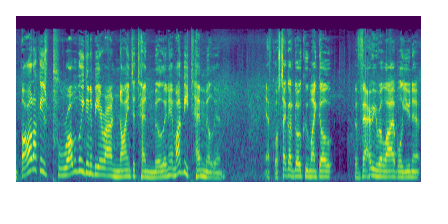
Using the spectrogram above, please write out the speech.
Bardock is probably going to be around 9 to 10 million. It might be 10 million. Yeah, of course, Tech God Goku, my GOAT. A very reliable unit.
